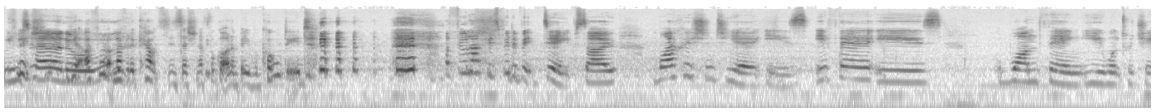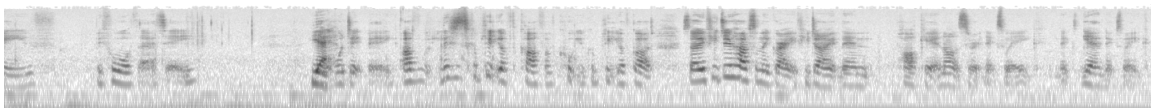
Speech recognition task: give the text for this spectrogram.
internal. Yeah, I feel like I'm having a counselling session. I've forgotten to be recorded. I feel like it's been a bit deep. So, my question to you is if there is one thing you want to achieve before 30, yeah. what would it be? I've, this is completely off the cuff. I've caught you completely off guard. So, if you do have something great, if you don't, then park it and answer it next week. Next, yeah, next week.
